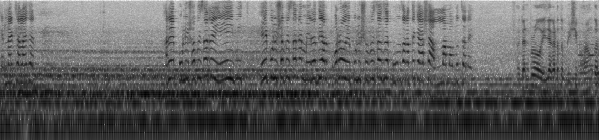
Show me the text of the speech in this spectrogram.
হেডলাইট জ্বালাই দেন। আরে পুলিশ অফিসার এই এই পুলিশ অফিসারে মেরে দেওয়ার পরেও এই পুলিশ অফিসার যে কোন জায়গা থেকে আসে আল্লাহ মাহবুদ জানে। শয়তান ব্রো এই জায়গাটা তো বেশি ভয়ঙ্কর।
